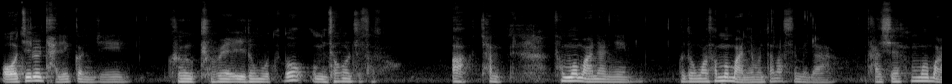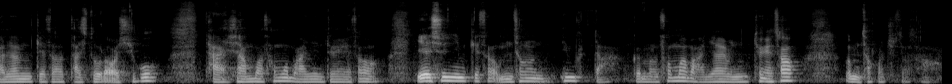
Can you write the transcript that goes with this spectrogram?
어디를 다닐 건지 그 교회 이름으로도 음성을 주셔서. 아 참. 선모 마녀님 그동안 선모 마녀만 떠났습니다. 다시 성모 마리아님께서 다시 돌아오시고 다시 한번 성모 마리아님 통해서 예수님께서 엄청 힘들다. 그러면 성모 마리아님 통해서 음성을 주셔서.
